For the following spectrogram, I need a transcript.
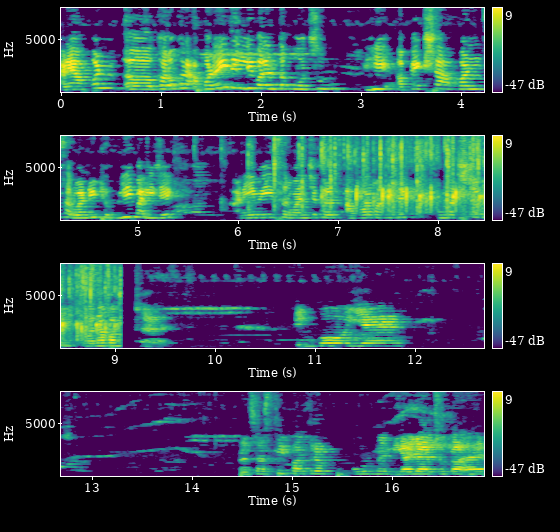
आणि आपण खरोखर आपणही दिल्लीपर्यंत पोहोचू ही अपेक्षा आपण सर्वांनी ठेवली पाहिजे. आणि मी सर्वांचे खरंच आभार मानते. पुनश्च मनापासून इनको ये प्रशस्ति पत्र पूर्व में दिया जा चुका है।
